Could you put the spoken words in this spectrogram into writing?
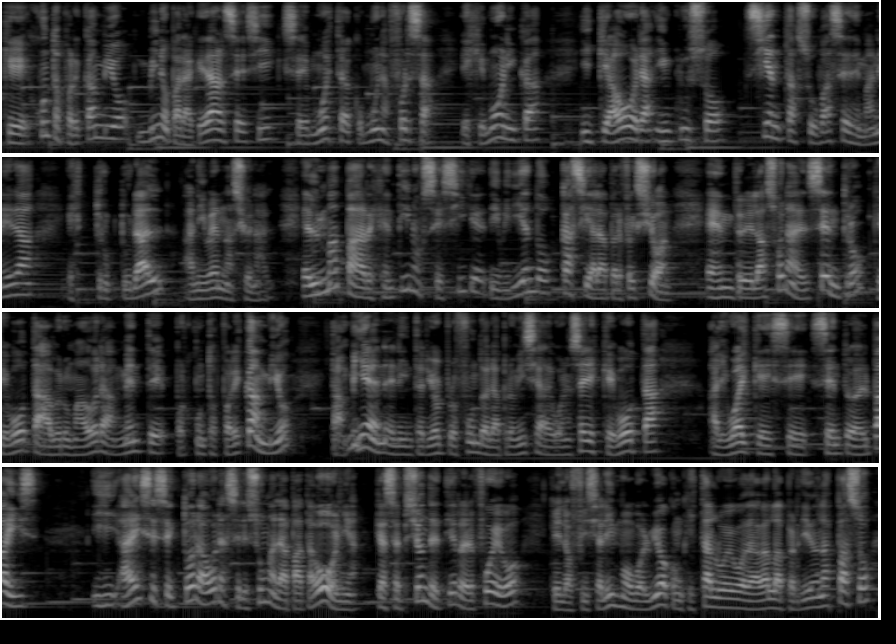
que Juntos por el Cambio vino para quedarse, ¿sí? se muestra como una fuerza hegemónica y que ahora incluso sienta sus bases de manera estructural a nivel nacional. El mapa argentino se sigue dividiendo casi a la perfección entre la zona del centro, que vota abrumadoramente por Juntos por el Cambio, también el interior profundo de la provincia de Buenos Aires, que vota al igual que ese centro del país, Y a ese sector ahora se le suma la Patagonia, que a excepción de Tierra del Fuego, que el oficialismo volvió a conquistar luego de haberla perdido en las PASO,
